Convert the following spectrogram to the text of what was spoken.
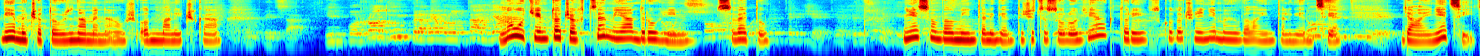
Vieme, čo to už znamená už od malička. Nútim to, čo chcem ja druhým, svetu. Nie som veľmi inteligentný. Že to sú ľudia, ktorí skutočne nemajú veľa inteligencie. Ďalej, necíť.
